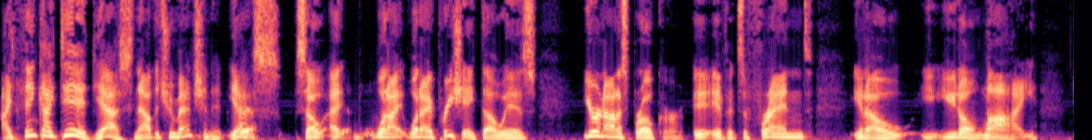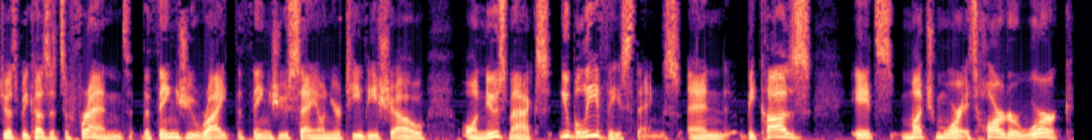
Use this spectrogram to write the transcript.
I think I did. Yes. Now that you mention it, yes. Yeah. So uh, yeah. what I what I appreciate though is you're an honest broker. If it's a friend, you know, you, you don't lie just because it's a friend. The things you write, the things you say on your TV show on Newsmax, you believe these things, and because it's much more, it's harder work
